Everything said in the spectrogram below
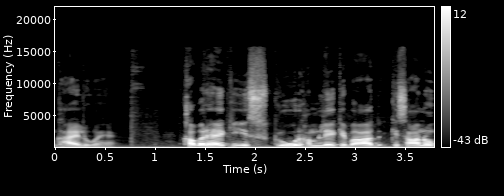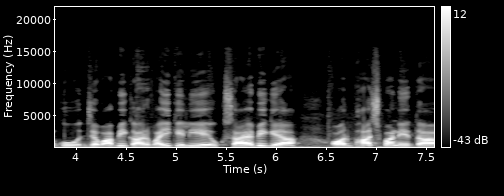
घायल हुए हैं। खबर है कि इस क्रूर हमले के बाद किसानों को जवाबी कार्रवाई के लिए उकसाया भी गया और भाजपा नेता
